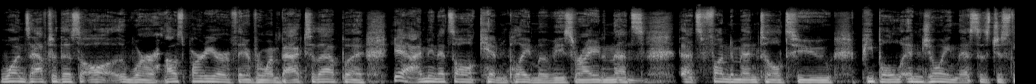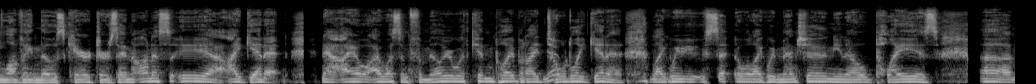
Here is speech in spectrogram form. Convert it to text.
ones after this all were House Party or if they ever went back to that, but yeah, I mean it's all kid and play movies, right? And that's Mm-hmm. that's fundamental to people enjoying this is just loving those characters. And honestly, yeah, I get it. Now I I wasn't familiar with kid and play, but I totally get it. Like we said, well, like we mentioned, you know, play is. Uh,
